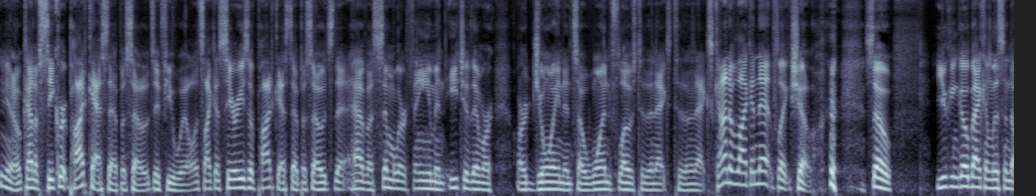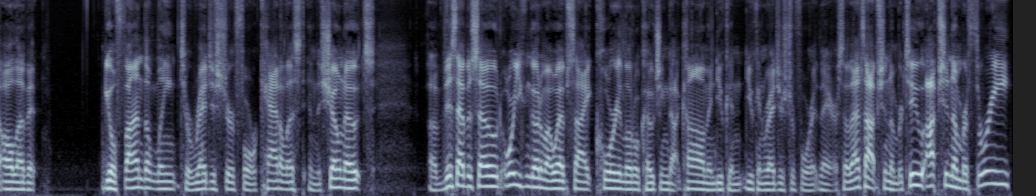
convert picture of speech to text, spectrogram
you know, kind of secret podcast episodes, if you will. It's like a series of podcast episodes that have a similar theme, and each of them are are joined, and so one flows to the next to the next, kind of like a Netflix show. so you can go back and listen to all of it. You'll find the link to register for Catalyst in the show notes of this episode, or you can go to my website, CoreyLittleCoaching.com, and you can you can register for it there. So that's option number two. Option number three,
